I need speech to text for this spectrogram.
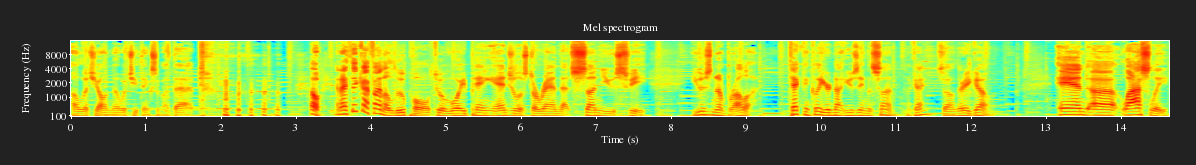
I'll let you all know what she thinks about that. oh, and I think I found a loophole to avoid paying Angeles Duran that sun use fee. Use an umbrella. Technically, you're not using the sun, okay? So there you go. And uh, lastly,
